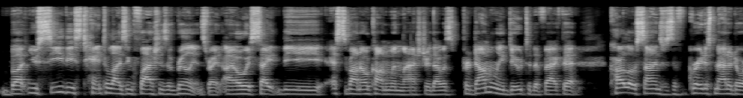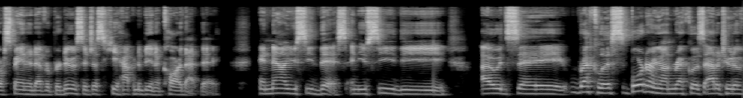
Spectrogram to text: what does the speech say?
But you see these tantalizing flashes of brilliance, right? I always cite the Esteban Ocon win last year. That was predominantly due to the fact that Carlos Sainz was the greatest matador Spain had ever produced. It just he happened to be in a car that day. And now you see this, and you see the I would say reckless, bordering on reckless attitude of,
